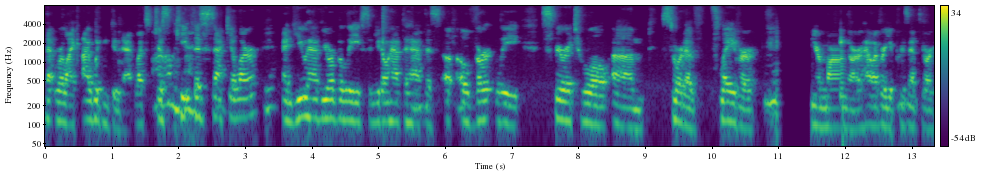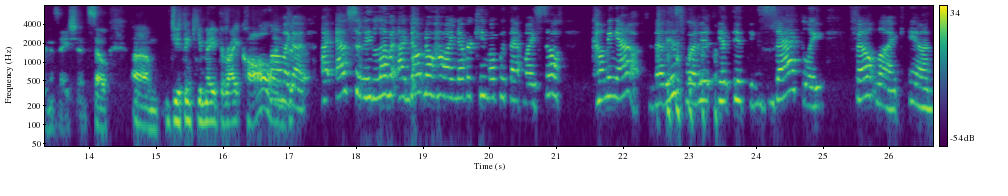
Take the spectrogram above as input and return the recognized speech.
that were like I wouldn't do that let's just Oh keep this secular Yeah. and you have your beliefs and you don't have to have this o- overtly spiritual um, sort of flavor Mhm. in your marketing or however you present the organization so um, do you think you made the right call Oh And- my God. I absolutely love it. I don't know how I never came up with that myself. Coming out. That is what it, it, it exactly felt like. And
